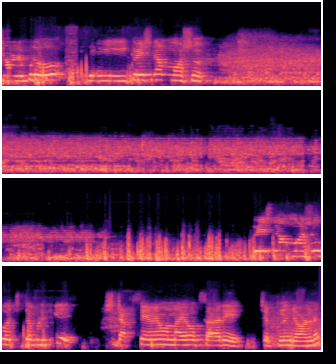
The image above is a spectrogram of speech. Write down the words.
చూడండి ఇప్పుడు ఈక్వేషన్ ఆఫ్ మోషన్. మోషన్కి వచ్చేటప్పటికి స్టెప్స్ ఏమేమి ఉన్నాయో ఒకసారి చెప్తున్నాను చూడండి.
